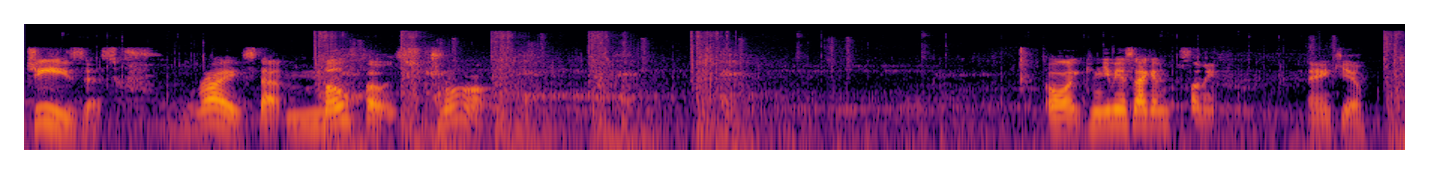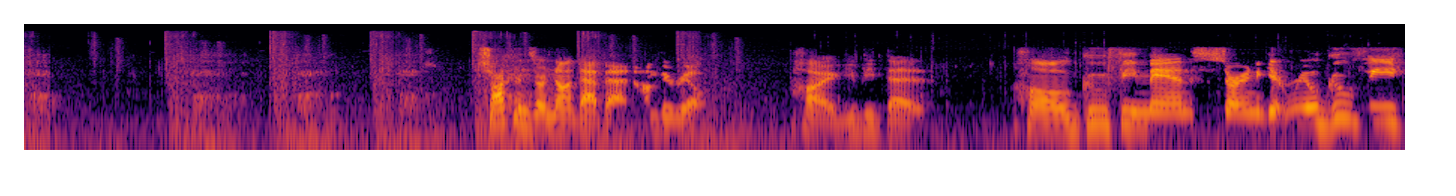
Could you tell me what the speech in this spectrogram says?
Jesus Christ, that mofo is strong. Oh, can you give me a second? Just let me. Thank you. Shotguns are not that bad, I'm be real. Oh, you'd be dead. Oh, goofy man, this is starting to get real goofy.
